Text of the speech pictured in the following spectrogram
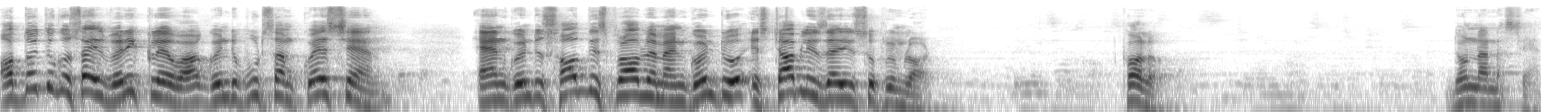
Advaita Gosai is very clever, going to put some question and going to solve this problem and going to establish that is Supreme Lord. Follow. Don't understand.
